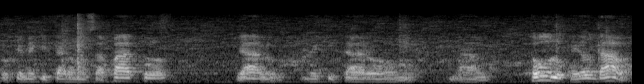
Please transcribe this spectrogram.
porque me quitaron los zapatos, ya me quitaron todo lo que yo andaba,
